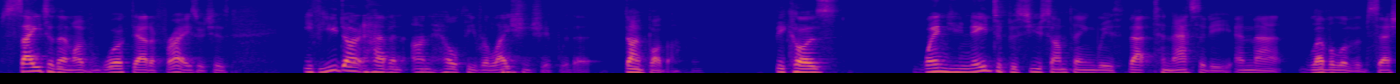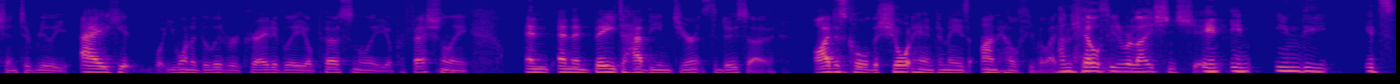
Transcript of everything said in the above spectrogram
say to them, I've worked out a phrase, which is if you don't have an unhealthy relationship with it, don't bother. Because when you need to pursue something with that tenacity and that level of obsession to really a hit what you want to deliver creatively or personally or professionally and and then b to have the endurance to do so i just call the shorthand for me is unhealthy relationship Unhealthy relationship. in in in the it's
